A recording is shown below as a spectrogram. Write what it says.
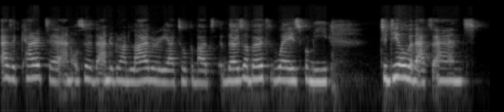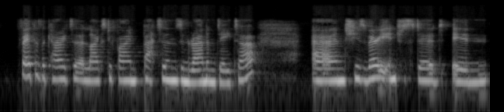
as a character and also the underground library I talk about, those are both ways for me to deal with that. And Faith as a character likes to find patterns in random data. And she's very interested in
